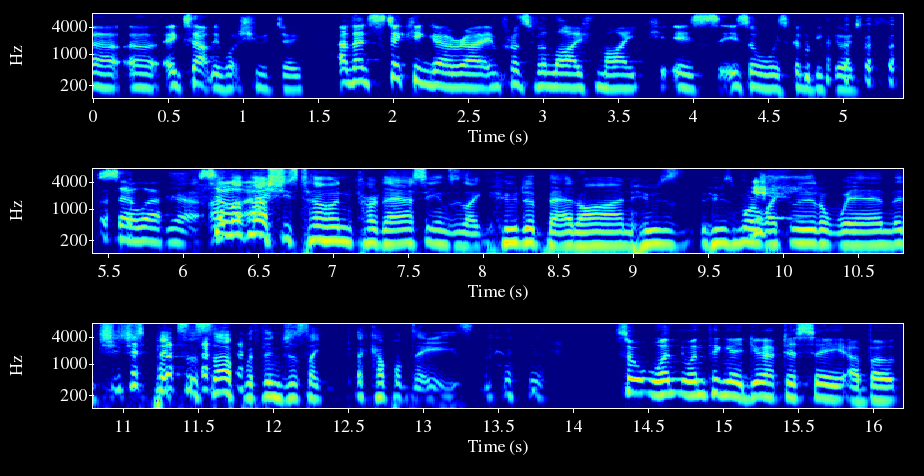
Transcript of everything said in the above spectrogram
uh, uh, exactly what she would do. And then sticking her uh, in front of a live mic is is always going to be good. So uh, yeah, so I love how she's telling Cardassians like who to bet on, who's who's more likely to win. That she just picks us up within just like a couple days. so one one thing I do have to say about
